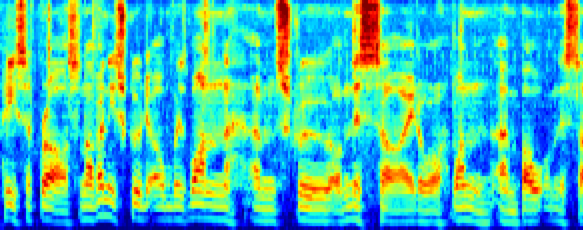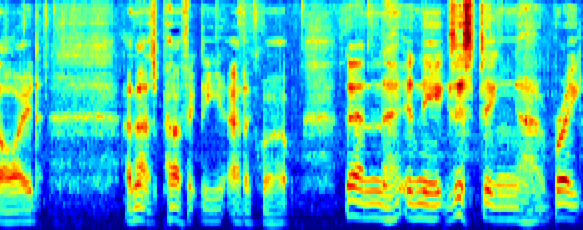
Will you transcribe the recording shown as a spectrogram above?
piece of brass and I've only screwed it on with one um, screw on this side or one um, bolt on this side and that's perfectly adequate. Then in the existing brake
